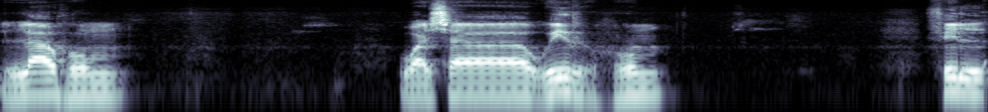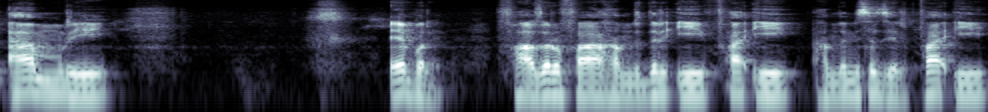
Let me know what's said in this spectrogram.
লাহুম ওয়াশাউিরহুম ফিল আমরি। এরপরে ফাজর ফা, হামজাদের ই, ফা, ই, হামজা জের, ফা, ই,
